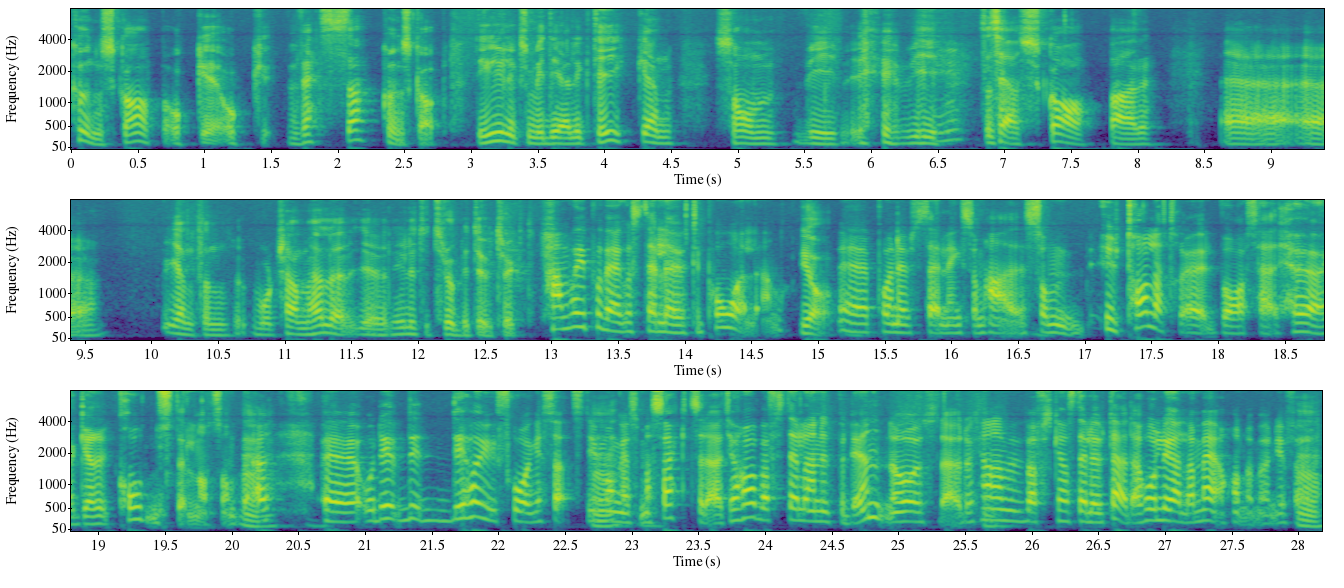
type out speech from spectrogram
kunskap och, eh, och vässa kunskap. Det är ju liksom i dialektiken som vi, vi mm. så att säga, skapar eh, eh egentligen vårt samhälle. Det är lite trubbigt uttryckt. Han var ju på väg att ställa ut i Polen ja. Eh, på en utställning som, här, som uttalat tror jag var så här högerkonst eller något sånt där. Mm. Och det, det, det, har ju ifrågasatts. Det är mm. många som har sagt sådär att jaha, varför ställer han ut på den? Och så där. Då kan han, varför ska han ställa ut där? Där håller ju alla med honom ungefär. Mm.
